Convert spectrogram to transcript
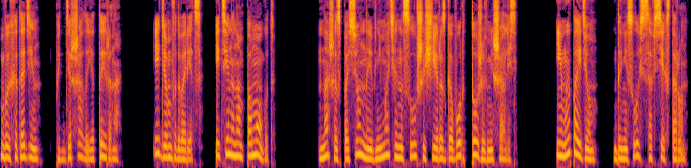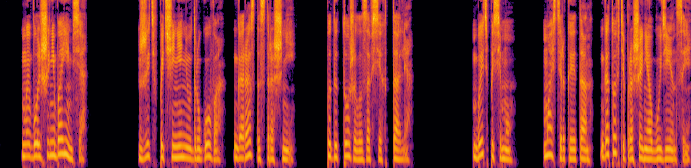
«Выход один», — поддержала я Тейрона. Идем во дворец. И Тина нам помогут». Наши спасенные, внимательно слушающие разговор, тоже вмешались. «И мы пойдем», — донеслось со всех сторон. «Мы больше не боимся». Жить в подчинении у другого гораздо страшней, подытожила за всех Таля. Быть посему. Мастер Каэтан, готовьте прошение об аудиенции.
